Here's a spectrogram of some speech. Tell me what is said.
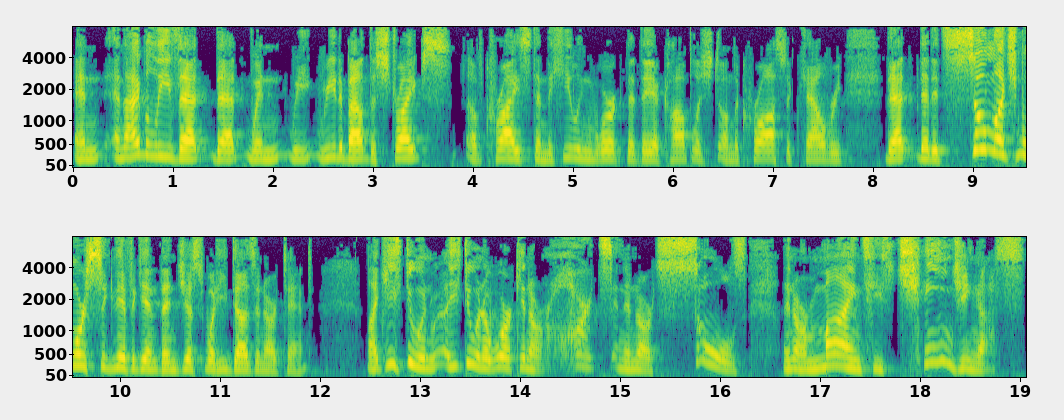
and, and I believe that, that when we read about the stripes of Christ and the healing work that they accomplished on the cross of Calvary, that, that it's so much more significant than just what he does in our tent. Like he's doing, he's doing a work in our hearts and in our souls, in our minds. He's changing us,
